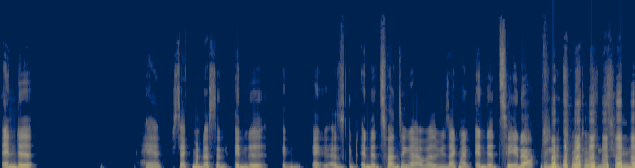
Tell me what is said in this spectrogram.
Ende. Hä? Wie sagt man das denn? Ende. In, äh, also es gibt Ende 20er, aber wie sagt man Ende 10er? Ende 2010.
